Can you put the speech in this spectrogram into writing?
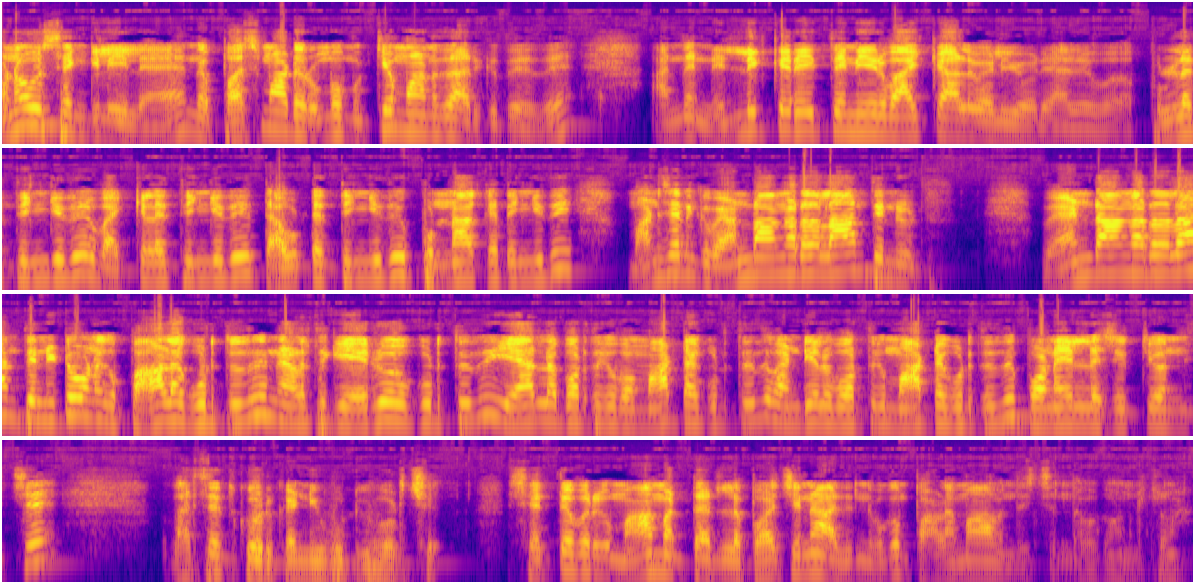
உணவு சங்கிலியில் இந்த பசுமாடு ரொம்ப முக்கியமானதாக இருக்குது அது. அந்த நெல்லுக்கரை தண்ணீர் வாய்க்கால் வழியோடு அது புல்லை திங்குது வைக்கலை திங்குது தவிட்டை திங்குது புண்ணாக்க திங்குது மனுஷனுக்கு வேண்டாங்கிறதெல்லாம் தின்னுடுது. வேண்டாங்கிறதெல்லாம் தின்னுட்டு உனக்கு பாலை கொடுத்தது நிலத்துக்கு எருவை கொடுத்தது ஏரில் போகிறதுக்கு மாட்டை கொடுத்தது வண்டியில் போகிறதுக்கு மாட்டை கொடுத்தது புனையில் சுற்றி வந்துச்சு. வருஷத்துக்கு ஒரு கண்ணி பூட்டி போடுச்சு செத்த பிறகு மாமரத்தடில் போச்சுன்னா அது இந்த பக்கம் பழமாக வந்துச்சு இந்த பக்கம் வந்துட்டுலாம்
